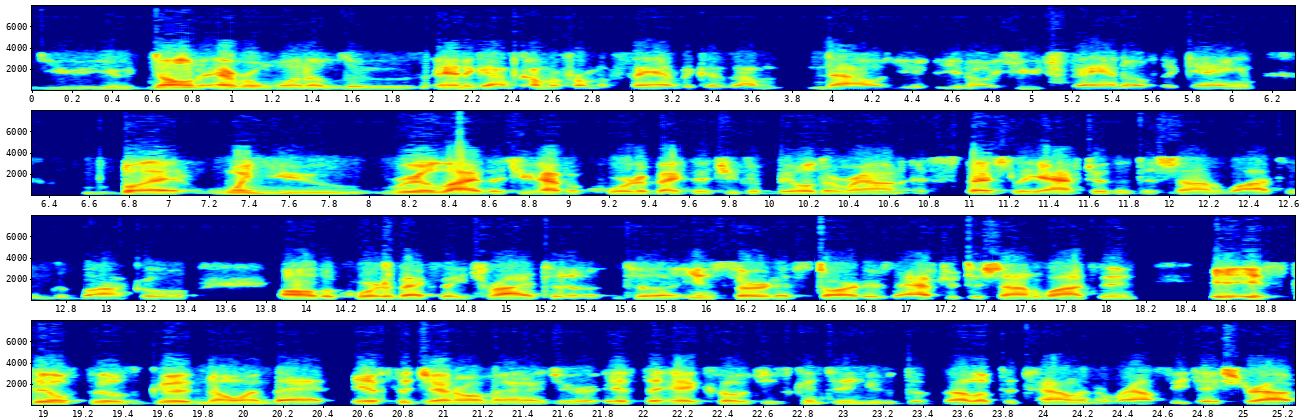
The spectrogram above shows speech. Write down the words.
you you don't ever want to lose. And again, I'm coming from a fan because I'm now you, you know a huge fan of the game. But when you realize that you have a quarterback that you could build around, especially after the Deshaun Watson debacle, all the quarterbacks they tried to to insert as starters after Deshaun Watson, it, it still feels good knowing that if the general manager, if the head coaches continue to develop the talent around CJ Stroud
